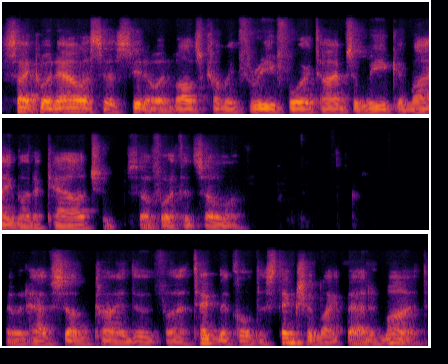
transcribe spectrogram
psychoanalysis, you know, involves coming three, four times a week and lying on a couch and so forth and so on. I would have some kind of uh, technical distinction like that in mind.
